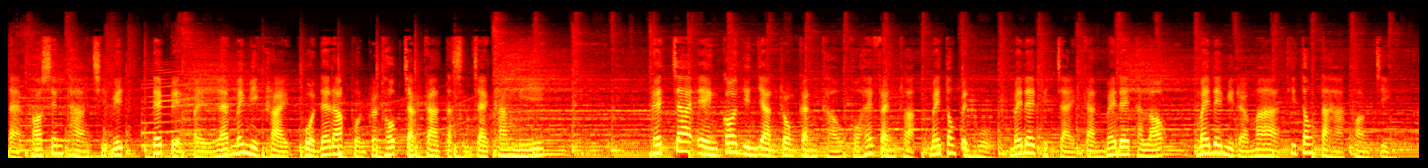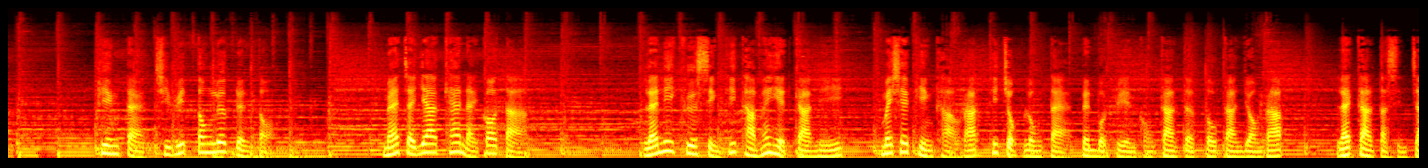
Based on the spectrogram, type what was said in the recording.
แต่เพราะเส้นทางชีวิตได้เปลี่ยนไปและไม่มีใครควรได้รับผลกระทบจากการตัดสินใจครั้งนี้เพชรจ้าเองก็ยืนยันตรงกันเขาขอให้แฟนคลับไม่ต้องเป็นห่วงไม่ได้ผิดใจกันไม่ได้ทะเลาะไม่ได้มีดราม่าที่ต้องตาหาความจริง เพียงแต่ชีวิตต้องเลือกเดินต่อ แม้จะยากแค่ไหนก็ตาม และนี่คือสิ่งที่ทำให้เหตุการณ์นี้ ไม่ใช่เพียงข่าวรักที่จบลงแต่เป็นบทเรียนของการเติบโตการยอมรับ และการตัดสินใจ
